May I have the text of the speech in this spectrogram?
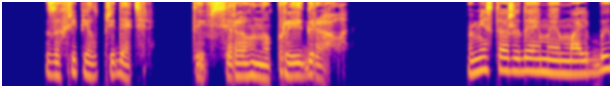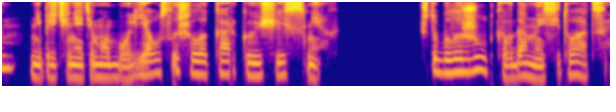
— захрипел предатель. «Ты все равно проиграла». Вместо ожидаемой мольбы, не причинять ему боль, я услышала каркающий смех, что было жутко в данной ситуации.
